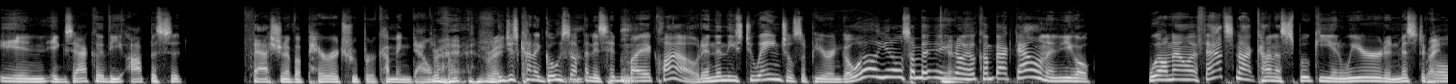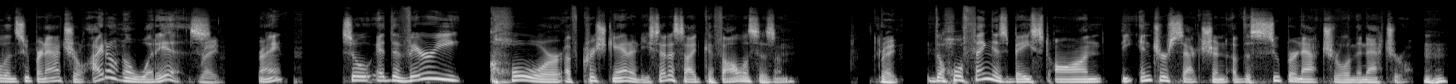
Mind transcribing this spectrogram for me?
in exactly the opposite fashion of a paratrooper coming down from Right. it. Right. He just kind of goes up and is hidden by a cloud. And then these two angels appear and go, well, you know, somebody, you know, he'll come back down. And you go, well, now if that's not kind of spooky and weird and mystical Right. and supernatural, I don't know what is. right. Right. So at the very core of Christianity, set aside Catholicism. Right. The whole thing is based on the intersection of the supernatural and the natural. Mhm.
